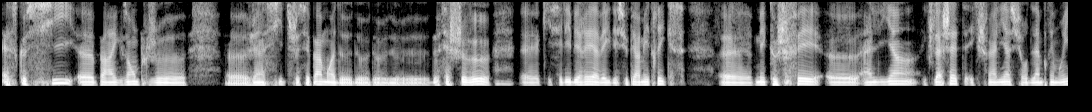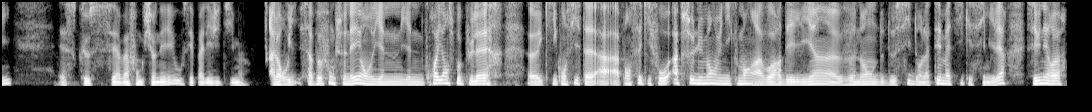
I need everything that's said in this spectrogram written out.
Est-ce que si, euh, par exemple, je j'ai un site, je sais pas moi, de, de, de, de sèche-cheveux qui s'est libéré avec des super metrics, mais que je fais un lien, que je l'achète et que je fais un lien sur de l'imprimerie, est-ce que ça va fonctionner ou c'est pas légitime? Alors oui, ça peut fonctionner. Il y, a une croyance populaire euh, qui consiste à, penser qu'il faut absolument uniquement avoir des liens euh, venant de, sites dont la thématique est similaire. C'est une erreur.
